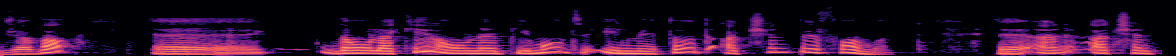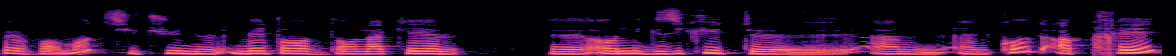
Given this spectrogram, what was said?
Java, euh, dans laquelle on implémente une méthode Action Performance. Euh, Action Performance, c'est une méthode dans laquelle on exécute un, code après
